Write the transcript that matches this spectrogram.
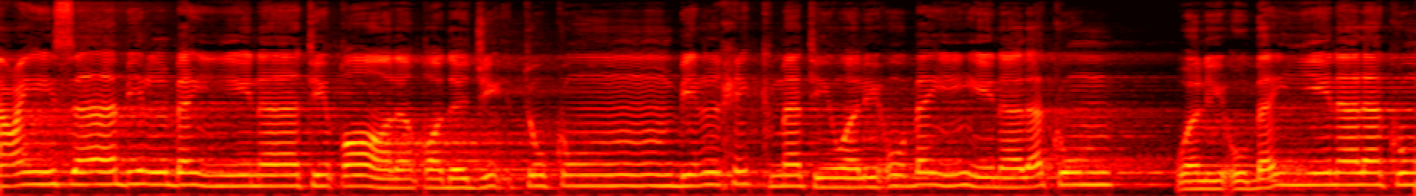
عيسى بالبينات قال قد جئتكم بالحكمة ولأبين لكم ولأبين لكم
